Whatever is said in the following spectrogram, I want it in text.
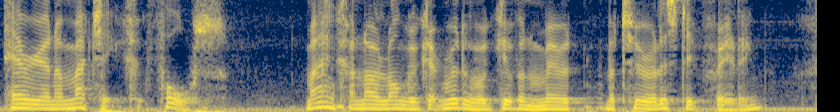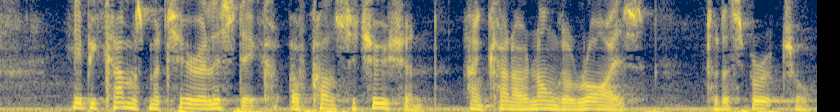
ahrimanic force. Man can no longer get rid of a given materialistic feeling. He becomes materialistic of constitution and can no longer rise to the spiritual.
